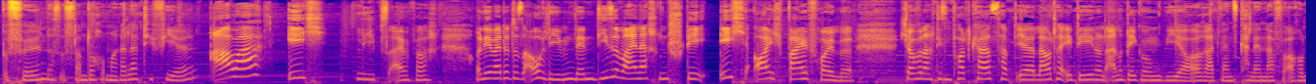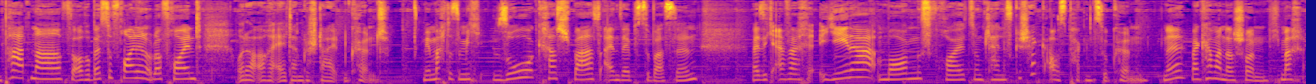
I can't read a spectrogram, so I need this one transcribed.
befüllen. Das ist dann doch immer relativ viel. Aber ich lieb's einfach. Und ihr werdet es auch lieben, denn diese Weihnachten stehe ich euch bei, Freunde. Ich hoffe, nach diesem Podcast habt ihr lauter Ideen und Anregungen, wie ihr eure Adventskalender für euren Partner, für eure beste Freundin oder Freund oder eure Eltern gestalten könnt. Mir macht es nämlich so krass Spaß, einen selbst zu basteln weil sich einfach jeder morgens freut, so ein kleines Geschenk auspacken zu können. Ne? Wann kann man das schon? Ich mache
